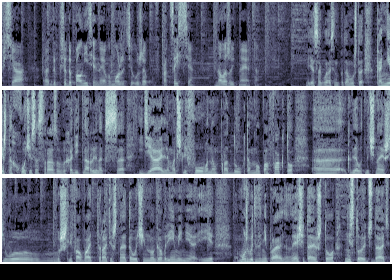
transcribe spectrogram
вся, э, все дополнительное вы можете уже в процессе наложить на это. Я согласен, потому что, конечно, хочется сразу выходить на рынок с идеальным, отшлифованным продуктом, но по факту, э, когда вот начинаешь его шлифовать, тратишь на это очень много времени, и, может быть, это неправильно, но я считаю, что не стоит ждать,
